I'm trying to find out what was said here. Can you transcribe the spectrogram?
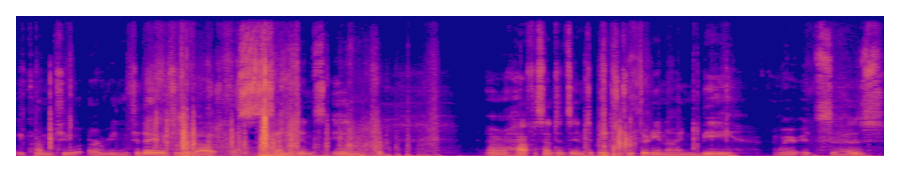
we come to our reading today, which is about a sentence in, or half a sentence into page 239b, where it says,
